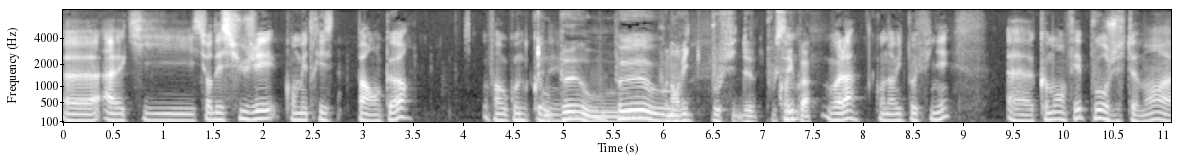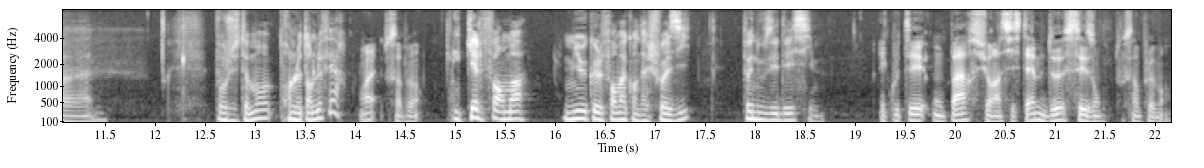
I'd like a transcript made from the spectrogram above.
euh, avec qui, sur des sujets qu'on maîtrise pas encore, enfin ou qu'on ne Ou connaît peu, ou, peu, ou qu'on a envie de, pouffi- de pousser, quoi. Voilà, qu'on a envie de peaufiner. Euh, comment on fait pour justement, euh, pour justement prendre le temps de le faire? Ouais, tout simplement. Et quel format, mieux que le format qu'on a choisi, peut nous aider, Sim? Écoutez, on part sur un système de saison, tout simplement.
